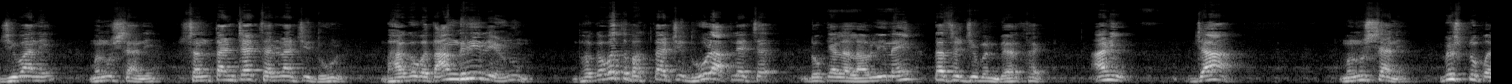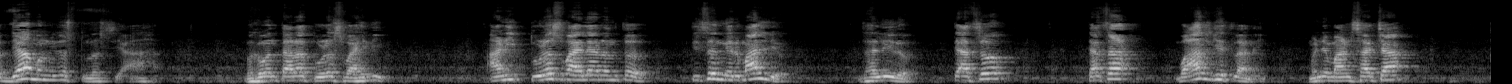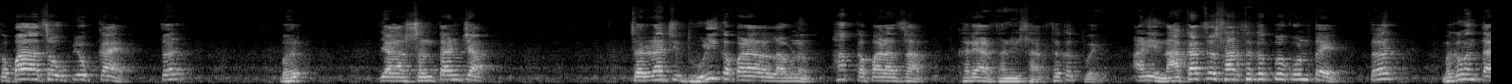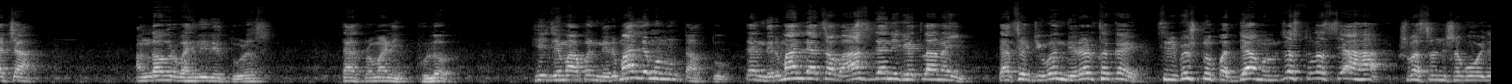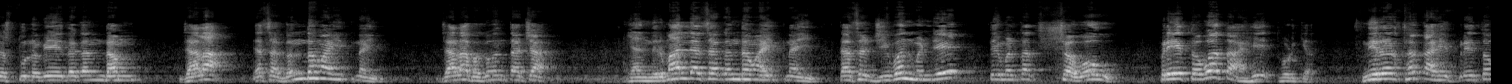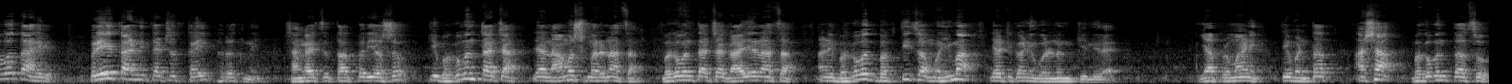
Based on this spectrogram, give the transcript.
जीवाने मनुष्याने संतांच्या चरणाची धूळ भागवतांघ्री रेणू भगवत भक्ताची धूळ आपल्या डोक्याला लावली नाही त्याचं जीवन व्यर्थ आहे. आणि ज्या मनुष्याने विष्णुपद्या मनुजस तुळस्या भगवंताला तुळस वाहिली. आणि तुळस वाहिल्यानंतर तिचं निर्माल्य झालेलं त्याचं त्याचा वास घेतला नाही. म्हणजे माणसाच्या कपाळाचा उपयोग काय? तर भर या संतांच्या चरणाची धुळी कपाळाला लावणं हा कपाळाचा खऱ्या अर्थाने सार्थकत्व आहे. आणि नाकाचं सार्थकत्व कोणतं आहे? तर भगवंताच्या अंगावर वाहिलेले तुळस त्याचप्रमाणे फुलं. हे जेव्हा आपण निर्माल्य म्हणून टाकतो त्या निर्माल्याचा वास ज्याने घेतला नाही त्याचं जीवन निरर्थक आहे. श्री विष्णू पद्या म्हणूनच तुलस्या श्वसन शबोजस्तुन वेद गंधम. ज्याला त्याचा गंध माहीत नाही. ज्याला भगवंताच्या या निर्माल्याचा गंध माहीत नाही त्याचं जीवन म्हणजे ते म्हणतात शवऊ प्रेतवत आहे थोडक्यात. निरर्थक आहे प्रेतवत आहे. प्रेत आणि त्याच्यात काही फरक नाही. सांगायचं तात्पर्य असं की भगवंताच्या या नामस्मरणाचा भगवंताच्या गायनाचा आणि भगवत भक्तीचा महिमा या ठिकाणी वर्णन केलेला आहे. याप्रमाणे ते म्हणतात अशा भगवंताचं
